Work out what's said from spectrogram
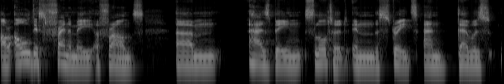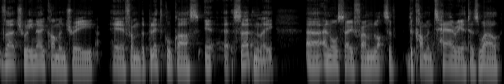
our oldest frenemy of France." Um, has been slaughtered in the streets, and there was virtually no commentary here from the political class, uh, certainly, uh, and also from lots of the commentariat as well.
